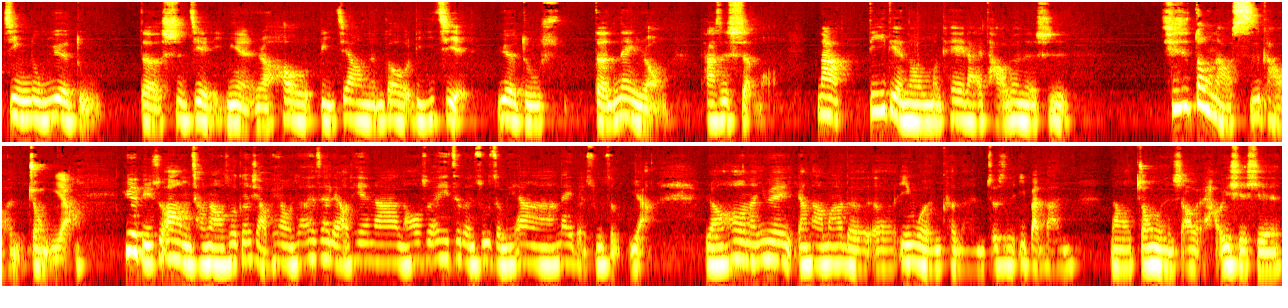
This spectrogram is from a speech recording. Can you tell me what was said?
进入阅读的世界里面，然后比较能够理解。阅读的内容它是什么？那第一点呢，我们可以来讨论的是，其实动脑思考很重要。因为比如说啊，我们常常说跟小朋友说哎在聊天啊，然后说哎这本书怎么样啊，那一本书怎么样？然后呢，因为杨桃妈的呃英文可能就是一般般，然后中文稍微好一些些，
